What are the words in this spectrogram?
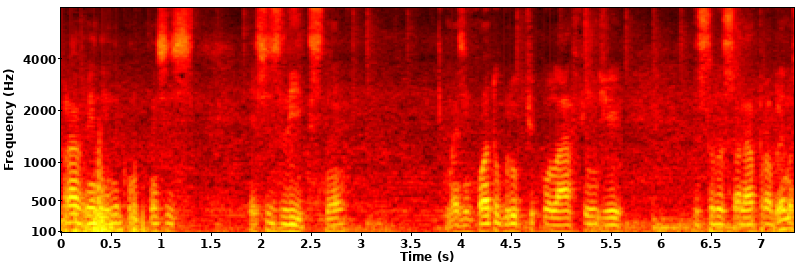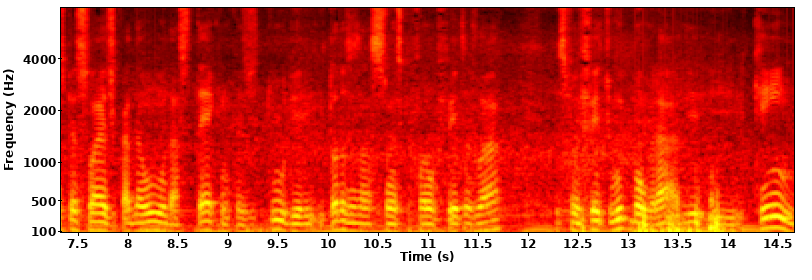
para venda ainda com, com esses, esses leaks. Né? Mas enquanto o grupo ficou lá a fim de, de solucionar problemas pessoais de cada uma das técnicas, de tudo, e, e todas as ações que foram feitas lá, isso foi feito de muito bom grado e, quem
